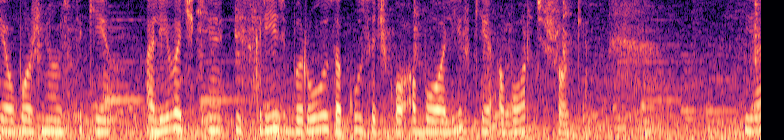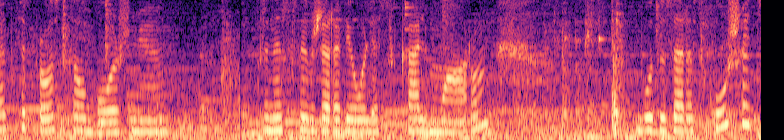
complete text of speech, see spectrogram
Я обожнюю ось такі олівочки і скрізь беру закусочку або олівки, або артішоки. Я це просто обожнюю. Принесли вже равіолі з кальмаром. Буду зараз кушати,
